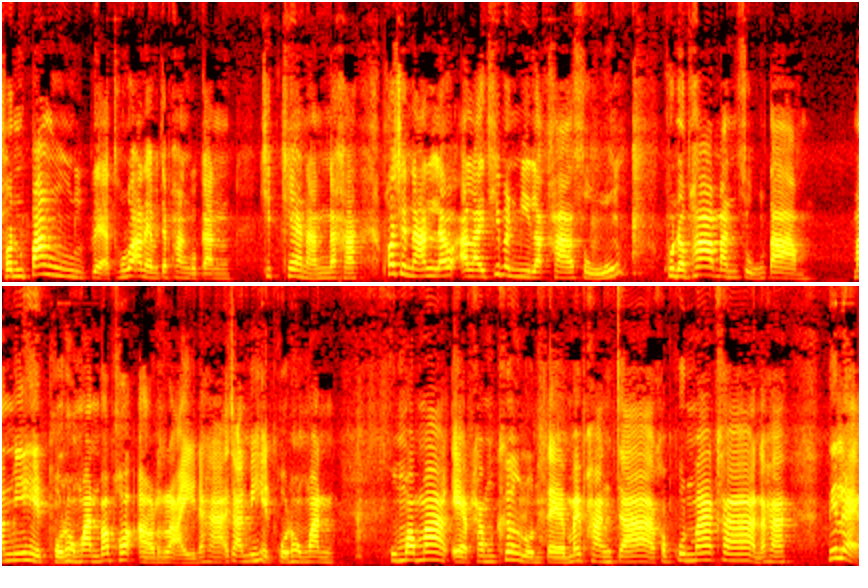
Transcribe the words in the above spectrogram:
ชนปั้งแต่คุณว่าอะไรมันจะพังกว่ากันคิดแค่นั้นนะคะ เพราะฉะนั้นแล้วอะไรที่มันมีราคาสูง คุณภาพมันสูงตาม มันมีเหตุผลของมันว่าเพราะอะไรนะคะ อาจารย์มีเหตุผลของมัน คุ้มมากๆแอบทำเครื่องหล่นแต่ไม่พังจ้าขอบคุณมากค่ะนะคะ นี่แหละ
